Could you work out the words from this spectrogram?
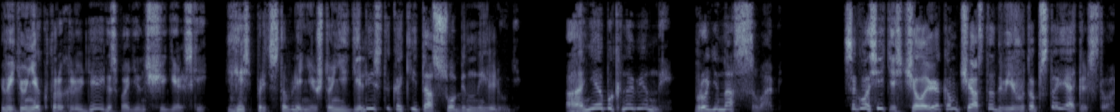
Ведь у некоторых людей, господин Щегельский, есть представление, что нигилисты какие-то особенные люди, а они обыкновенные, вроде нас с вами. Согласитесь, человеком часто движут обстоятельства,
